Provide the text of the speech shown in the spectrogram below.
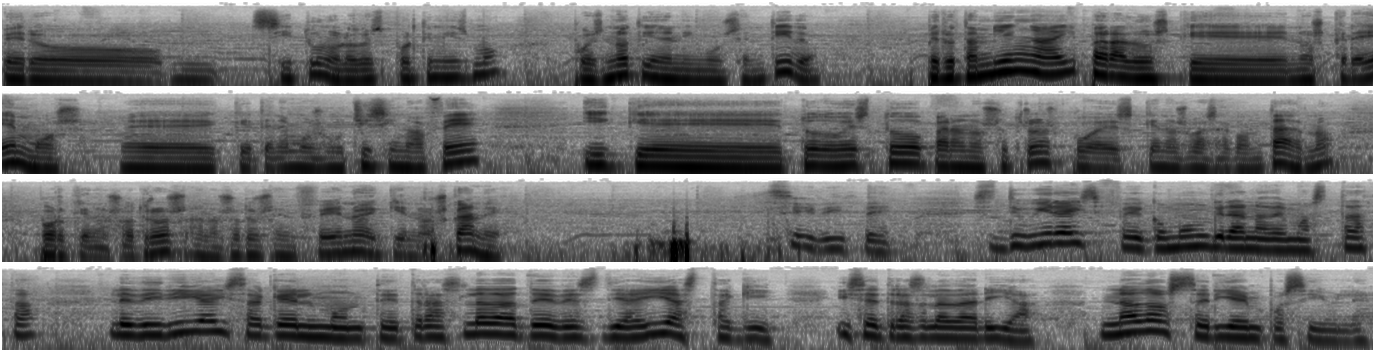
pero mm, si tú no lo ves por ti mismo, pues no tiene ningún sentido. Pero también hay para los que nos creemos eh, que tenemos muchísima fe y que todo esto para nosotros, pues, ¿qué nos vas a contar, no? Porque nosotros, a nosotros en fe no hay quien nos gane. Sí, dice, si tuvierais fe como un grano de mostaza, le diríais a aquel monte, trasládate desde ahí hasta aquí, y se trasladaría. Nada os sería imposible.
